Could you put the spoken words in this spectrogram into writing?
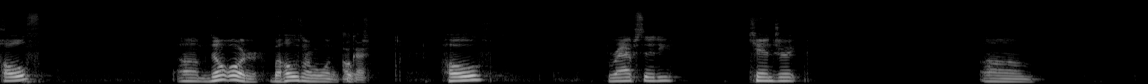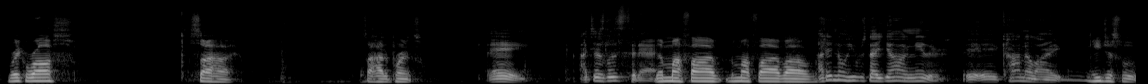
Hove. Um, no order, but Hove's number one, of course. okay Hove, Rapsody, Kendrick, um, Rick Ross, Sahai, Sahai the Prince. hey I just listened to that Them my five. Them my five I didn't know he was that young neither it, it kind of like He just wa-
